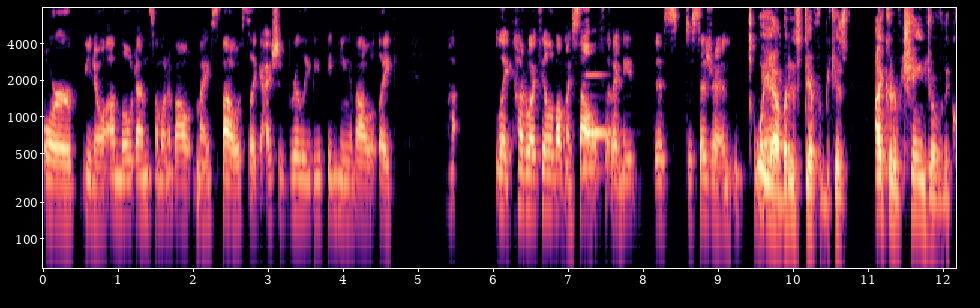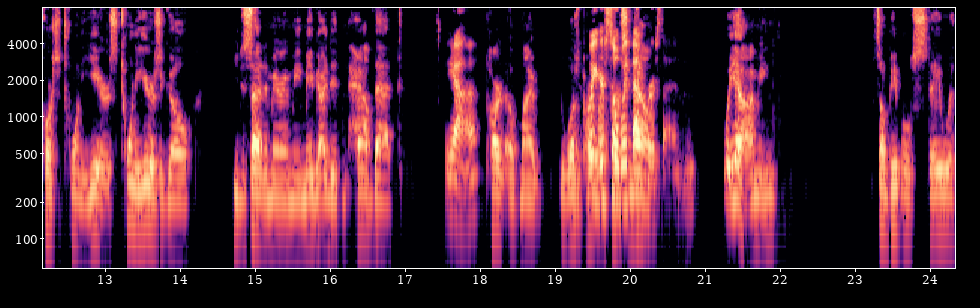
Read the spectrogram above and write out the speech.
or, you know, unload on someone about my spouse, like I should really be thinking about like like how do I feel about myself that I made this decision? Well, yeah, but it's different because I could have changed over the course of 20 years. 20 years ago, you decided to marry me. Maybe I didn't have that yeah. part of my it wasn't part But of my you're still with that person. Well, yeah, I mean, some people stay with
